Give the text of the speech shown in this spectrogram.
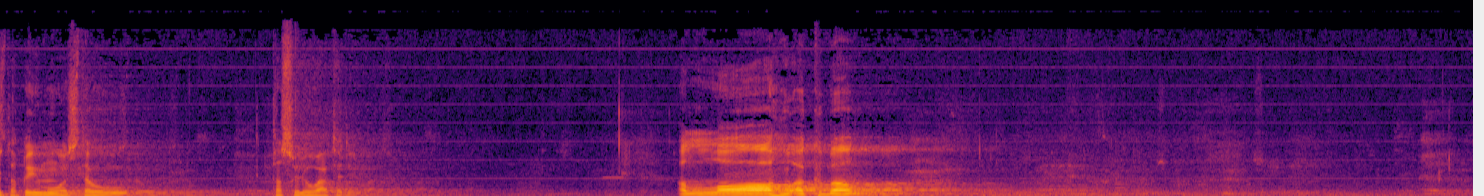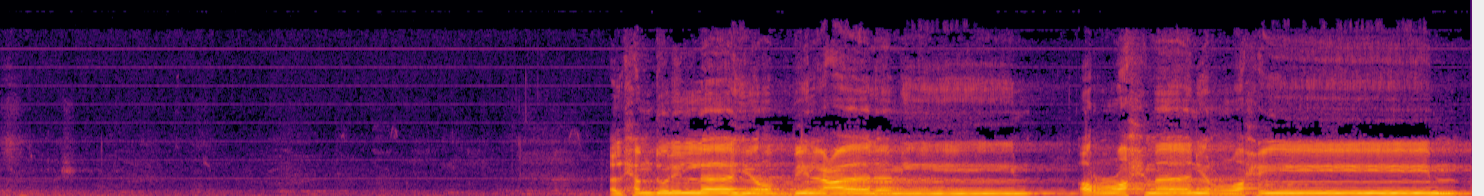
استقيموا واستووا. تصلوا واعتدلوا. الله أكبر. الحمد لله رب العالمين. الرحمن الرحيم.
